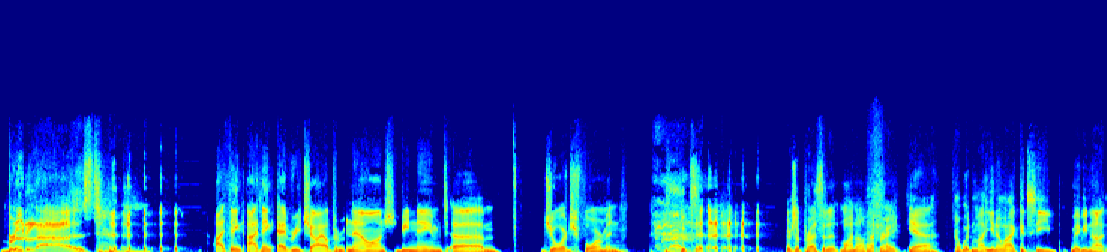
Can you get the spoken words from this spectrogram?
brutalized. I think I think every child from now on should be named um, George Foreman. There's a precedent. Why not? Right? Yeah, I wouldn't mind. You know, I could see maybe not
